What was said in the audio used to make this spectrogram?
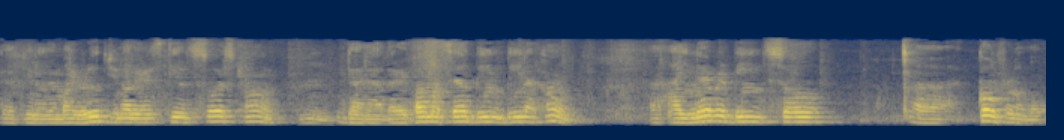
That you know, that my roots, you know, they're still so strong Mm. that uh, that I found myself being being at home. Uh, I never been so uh, comfortable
